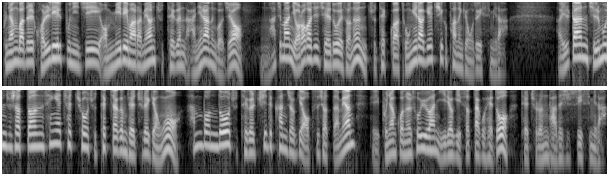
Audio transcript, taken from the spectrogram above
분양받을 권리일 뿐이지 엄밀히 말하면 주택은 아니라는 거죠. 하지만 여러 가지 제도에서는 주택과 동일하게 취급하는 경우도 있습니다. 아, 일단 질문 주셨던 생애 최초 주택자금 대출의 경우 한 번도 주택을 취득한 적이 없으셨다면 분양권을 소유한 이력이 있었다고 해도 대출은 받으실 수 있습니다.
